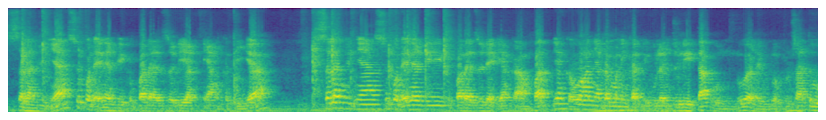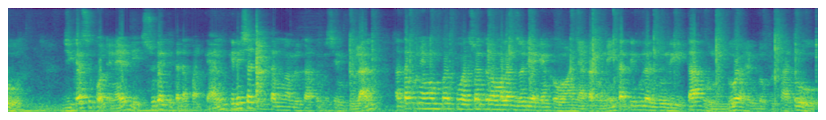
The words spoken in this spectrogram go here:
selanjutnya support energi kepada zodiak yang ketiga selanjutnya support energi kepada zodiak yang keempat yang keuangannya akan meningkat di bulan Juli tahun 2021 jika support energi sudah kita dapatkan, kini saja kita mengambil kartu kesimpulan ataupun yang memperkuat suatu ramalan zodiak yang keuangannya akan meningkat di bulan Juli tahun 2021.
